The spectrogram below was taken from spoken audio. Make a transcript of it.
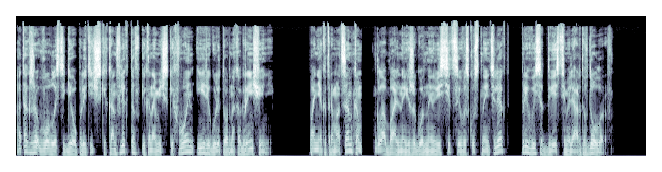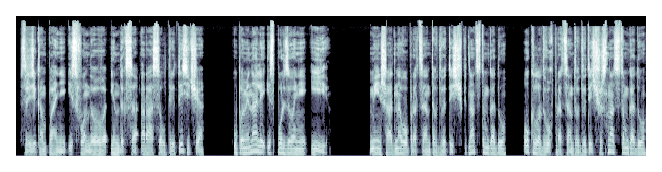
а также в области геополитических конфликтов, экономических войн и регуляторных ограничений. По некоторым оценкам, глобальные ежегодные инвестиции в искусственный интеллект превысят 200 миллиардов долларов. Среди компаний из фондового индекса Russell 3000 упоминали использование ИИ, меньше 1% в 2015 году, около 2% в 2016 году,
